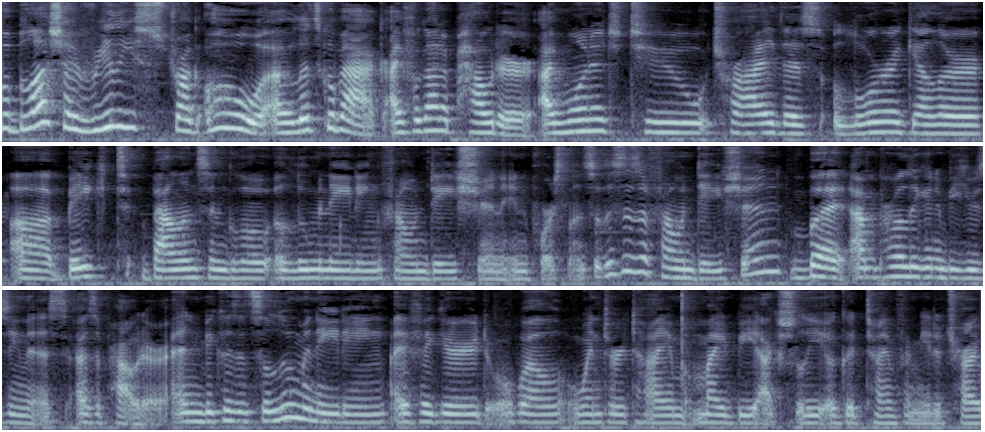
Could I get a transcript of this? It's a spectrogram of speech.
For blush, I really struggle. Oh, uh, let's go back. I forgot a powder. I wanted to try this Laura Geller uh, Baked Balance and Glow Illuminating Foundation in Porcelain. So this is a foundation, but I'm probably going to be using this as a powder. And because it's illuminating, I figured, well, winter time might be actually a good time for me to try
